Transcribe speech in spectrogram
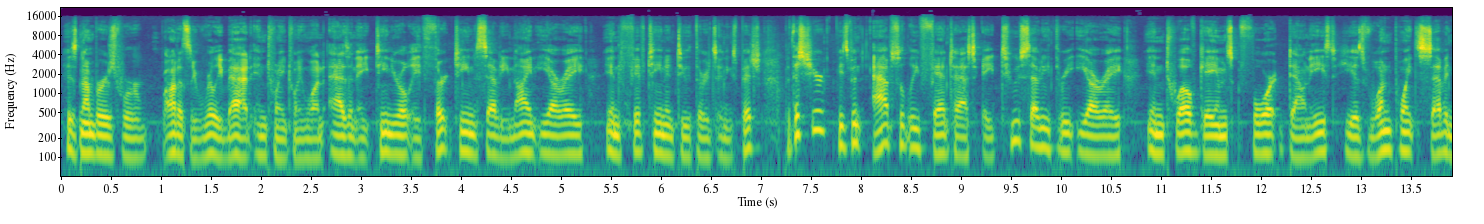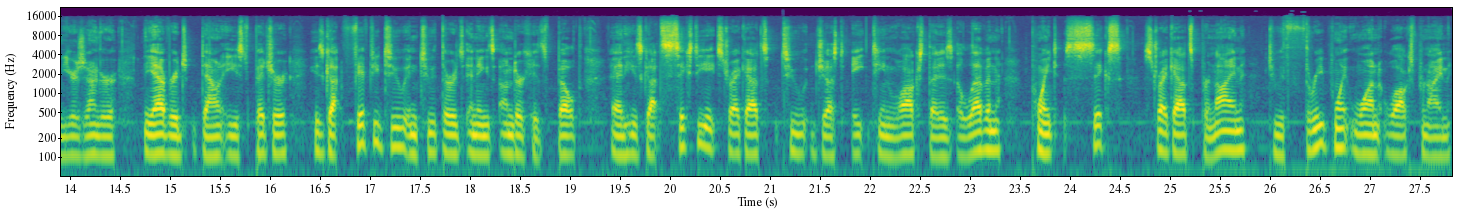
His numbers were honestly really bad in 2021 as an 18 year old, a 13.79 ERA in 15 and two thirds innings pitched. But this year, he's been absolutely fantastic. A 2.73 ERA in 12 games for Down East. He is 1.7 years younger, the average Down East pitcher. He's got 52 and two thirds innings under his belt, and he's got 68 strikeouts to just 18 walks. That is 11.6 strikeouts per nine to 3.1 walks per nine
